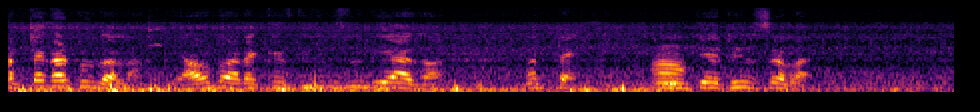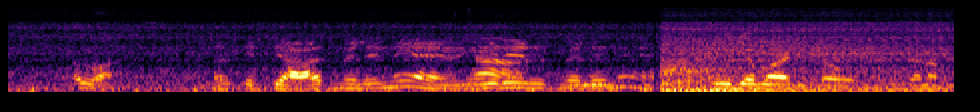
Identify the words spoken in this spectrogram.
ಮತ್ತೆ ಕಟ್ಟುವುದಲ್ಲ ಯಾವುದು ಅದಕ್ಕೆ ತೀರಿಸುದು ಯಾಗ? ಮತ್ತೆ ಮುಂಚೆ ತೀರಿಸಲ್ಲ. ಅಲ್ವಾ? ಅದಕ್ಕೆ ಆದ್ಮೇಲೆ ಈಡೇರಿದ ಮೇಲೆ ಪೂಜೆ ಮಾಡಿದ್ದವರು ಜನಪ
